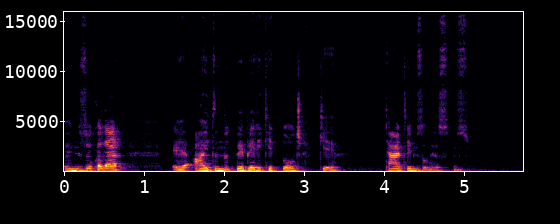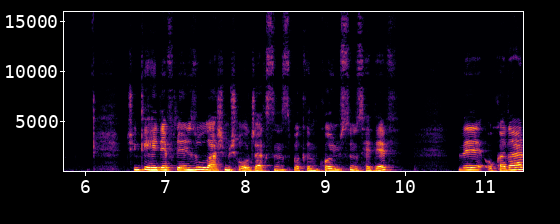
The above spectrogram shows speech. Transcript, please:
Önünüz o kadar e, aydınlık ve bereketli olacak ki. Tertemiz oluyorsunuz. Çünkü hedeflerinize ulaşmış olacaksınız. Bakın koymuşsunuz hedef. Ve o kadar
